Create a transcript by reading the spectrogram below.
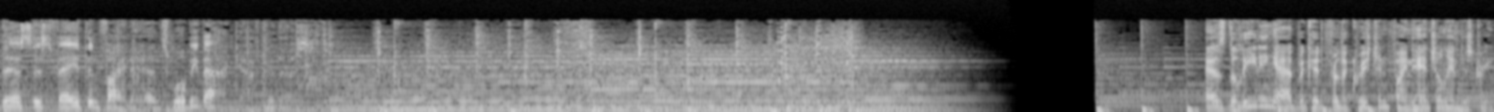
This is Faith and Finance. We'll be back after this. As the leading advocate for the Christian financial industry,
